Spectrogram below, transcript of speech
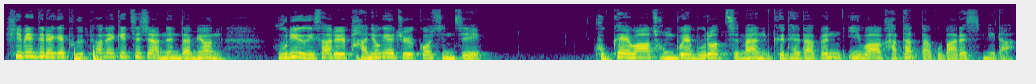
시민들에게 불편을 끼치지 않는다면 우리 의사를 반영해 줄 것인지 국회와 정부에 물었지만 그 대답은 이와 같았다고 말했습니다.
